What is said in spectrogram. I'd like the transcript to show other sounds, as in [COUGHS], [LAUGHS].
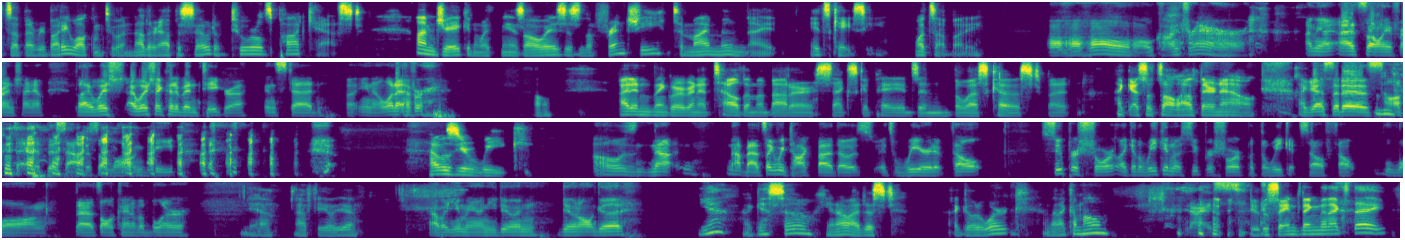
What's up, everybody? Welcome to another episode of Two Worlds Podcast. I'm Jake, and with me, as always, is the Frenchie to my Moon Knight. It's Casey. What's up, buddy? Oh, ho, ho, au contraire. I mean, I, that's the only French I know, but I wish I wish I could have been Tigra instead. But you know, whatever. Well, I didn't think we were going to tell them about our sexcapades in the West Coast, but I guess it's all out there now. I guess it is. I'll have to edit this out. It's a long [LAUGHS] beep. How was your week? Oh, it was not not bad. It's like we talked about it though. It's it's weird. It felt super short. Like the weekend was super short, but the week itself felt long. That's all kind of a blur. Yeah, I feel you. How about you, man? You doing doing all good? Yeah, I guess so. You know, I just I go to work and then I come home. Nice. [LAUGHS] Do the same thing the next day. [LAUGHS]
